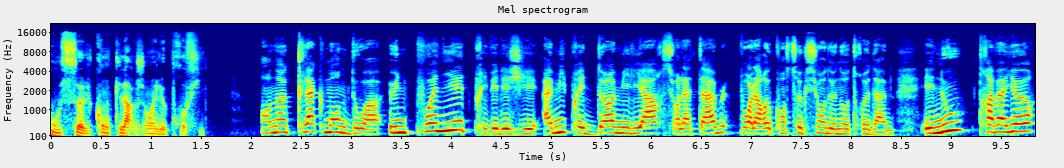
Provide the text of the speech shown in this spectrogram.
où seul compte l'argent et le profit. En un claquement de doigts, une poignée de privilégiés a mis près d'un milliard sur la table pour la reconstruction de Notre-Dame. Et nous, travailleurs,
